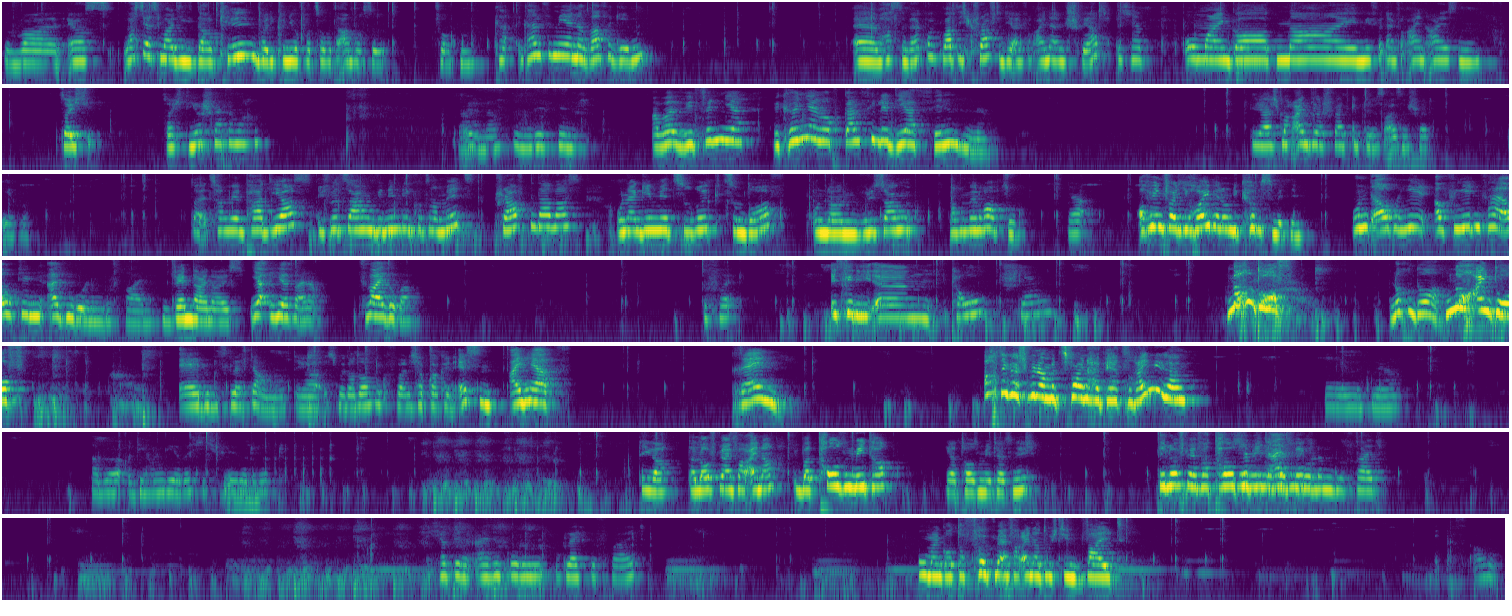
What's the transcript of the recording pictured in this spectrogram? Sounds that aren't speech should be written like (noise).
Weil erst. Lass erst mal die da killen, weil die können ja auch verzauberte Armbrüste droppen. Ka kannst du mir eine Waffe geben? Ähm, hast du eine Werkbank? Warte, ich crafte dir einfach eine ein Schwert. Ich habe Oh mein Gott, nein. Mir fehlt einfach ein Eisen. Soll ich. Soll ich dir Schwerter machen? Nein, ne? ein bisschen. Aber wir finden ja, wir können ja noch ganz viele Dias finden. Ja, ich mache ein Dia-Schwert, gib dir das Eisenschwert. Ehre. So, jetzt haben wir ein paar Dias. Ich würde sagen, wir nehmen den kurz noch mit, craften da was und dann gehen wir zurück zum Dorf. Und dann würde ich sagen, machen wir einen Raubzug. Ja. Auf jeden Fall die Heubälle und die Kürbisse mitnehmen. Und auch je, auf jeden Fall auch den Eisengolem befreien. Wenn deiner ist. Ja, hier ist einer. Zwei sogar. Befreit. Ich gehe die ähm, K.O. schlagen. Noch ein Dorf! Noch ein Dorf. Noch ein Dorf! Ey, du bist gleich da, ne? Der ist mir gerade aufgefallen. Ich habe gar kein Essen. Ein Herz. Renn. Ach, Digga, ich bin da mit zweieinhalb Herzen reingegangen. Nee, mit mehr. Aber die haben dir richtig viel gedrückt. Digga, da läuft mir einfach einer über 1000 Meter. Ja, 1000 Meter jetzt nicht. Der läuft mir einfach Ich 1000 habe den Meter weit weg. Eisengolem befreit. Ich habe den Eisengolem gleich befreit. Oh mein Gott, da folgt mir einfach einer durch den Wald. Pass auf.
